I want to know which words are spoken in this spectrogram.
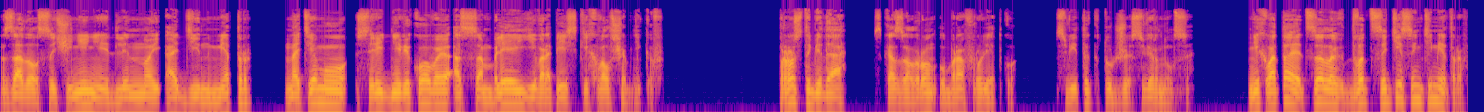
задал сочинение длиной 1 метр на тему «Средневековая ассамблея европейских волшебников». «Просто беда», — сказал Рон, убрав рулетку. Свиток тут же свернулся. «Не хватает целых двадцати сантиметров.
